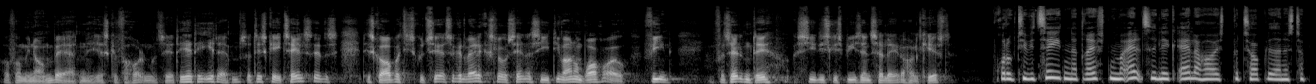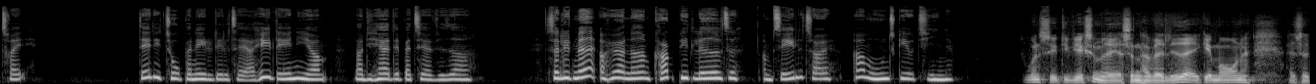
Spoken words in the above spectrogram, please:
og fra min omverden, jeg skal forholde mig til. Det her det er et af dem, så det skal i talsættes, det skal op og diskuteres, så kan det være, det kan slå os hen og sige, de var nogle brokrøve, fint, fortæl dem det, og sige, de skal spise en salat og holde kæft. Produktiviteten af driften må altid ligge allerhøjst på topledernes top 3. Det er de to paneldeltagere helt enige om, når de her debatterer videre. Så lyt med og hør noget om cockpitledelse, om seletøj og om ugens geotine uanset de virksomheder, jeg sådan har været leder af igennem årene, altså,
